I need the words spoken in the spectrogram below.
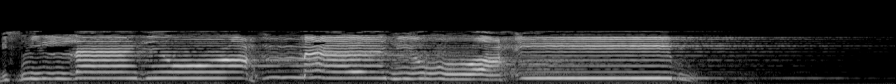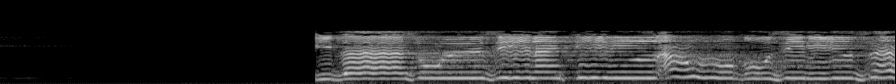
بسم الله الرحمن الرحيم. إذا زلزلت الأرض زلزالها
